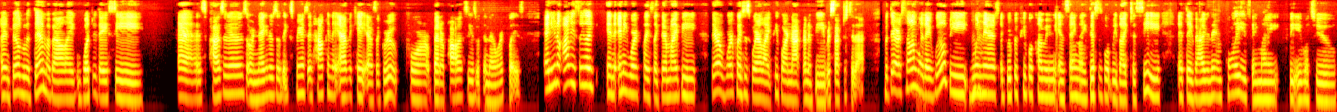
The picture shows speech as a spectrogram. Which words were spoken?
and build with them about like what do they see as positives or negatives of the experience and how can they advocate as a group for better policies within their workplace. And you know, obviously like in any workplace, like there might be there are workplaces where like people are not going to be receptive to that. But there are some where they will be when mm-hmm. there's a group of people coming and saying like this is what we'd like to see. If they value their employees, they might be able to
